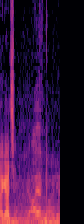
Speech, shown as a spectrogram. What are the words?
I got you. Yeah, I have no idea.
